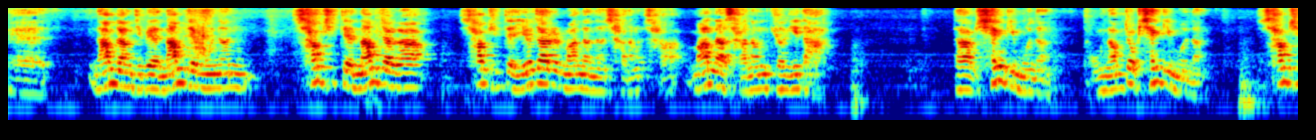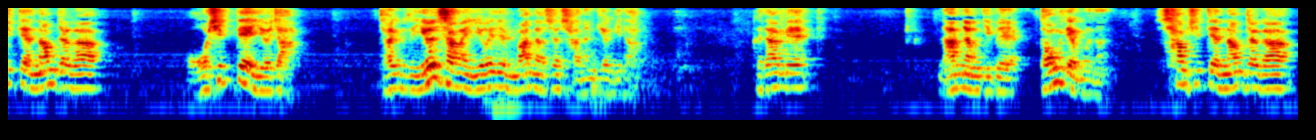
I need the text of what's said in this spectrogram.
에, 남양 집의 남대문은 30대 남자가 30대 여자를 만나는 사는 사, 만나 사는 격이다. 다음 생기문은 동남쪽 생기문은 30대 남자가 50대 여자 자기보다 연상의 여자를 만나서 사는 격이다. 그 다음에 남양집의 동대문은 30대 남자가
